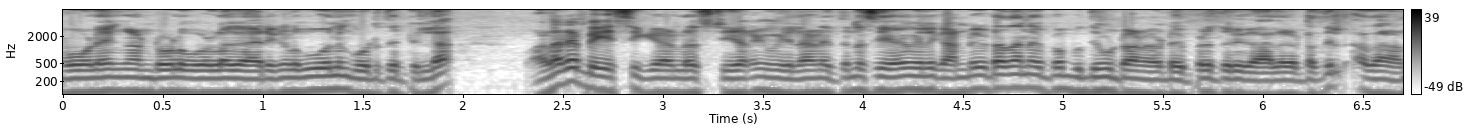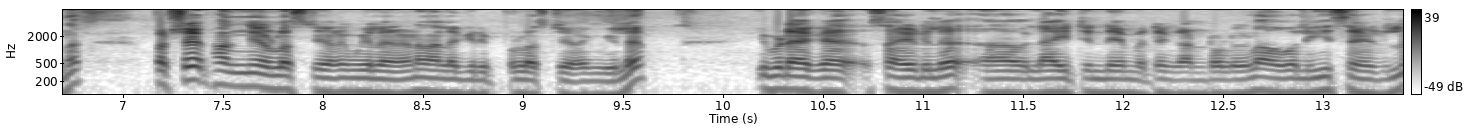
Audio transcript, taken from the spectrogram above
വോളിയം കൺട്രോൾ പോലുള്ള കാര്യങ്ങൾ പോലും കൊടുത്തിട്ടില്ല. വളരെ ബേസിക് ആയിട്ടുള്ള സ്റ്റിയറിംഗ് വീലാണ് ഇത്തരം സ്റ്റിയറിംഗ് വീൽ കണ്ടുകിട്ടാൻ തന്നെ ഇപ്പോൾ ബുദ്ധിമുട്ടാണ് കേട്ടോ ഇപ്പോഴത്തെ ഒരു കാലഘട്ടത്തിൽ. അതാണ്. പക്ഷേ ഭംഗിയുള്ള സ്റ്റിയറിംഗ് വീൽ തന്നെയാണ് നല്ല ഗ്രിപ്പുള്ള സ്റ്റിയറിംഗ് വീൽ ഇവിടെയൊക്കെ സൈഡിൽ ലൈറ്റിന്റെയും മറ്റും കൺട്രോളുകൾ അതുപോലെ ഈ സൈഡിൽ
